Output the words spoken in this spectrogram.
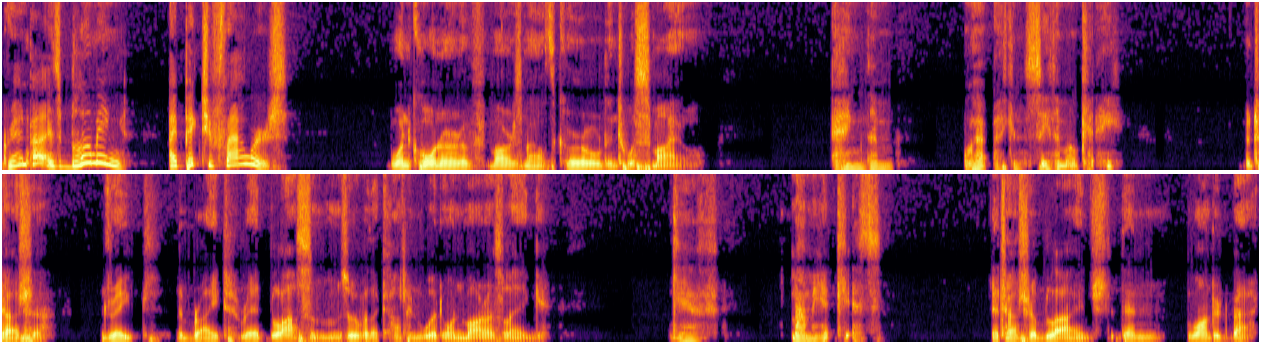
Grandpa is blooming. I picked you flowers. One corner of Mara's mouth curled into a smile. Hang them where I can see them, okay? Natasha draped the bright red blossoms over the cotton bone on Mara's leg. Give Mommy a kiss. Natasha obliged, then wandered back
